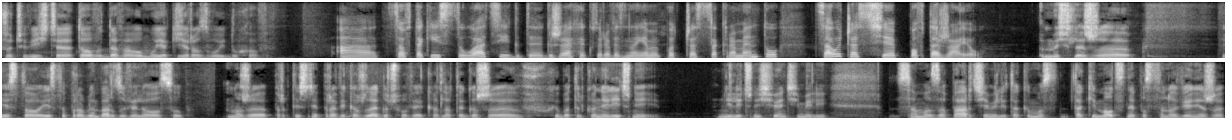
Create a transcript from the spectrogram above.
rzeczywiście to wydawało mu jakiś rozwój duchowy. A co w takiej sytuacji, gdy grzechy, które wyznajemy podczas sakramentu, cały czas się powtarzają? Myślę, że jest to, jest to problem bardzo wielu osób, może praktycznie prawie każdego człowieka, dlatego że chyba tylko nieliczni, nieliczni święci mieli samo zaparcie, mieli takie, takie mocne postanowienie, że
